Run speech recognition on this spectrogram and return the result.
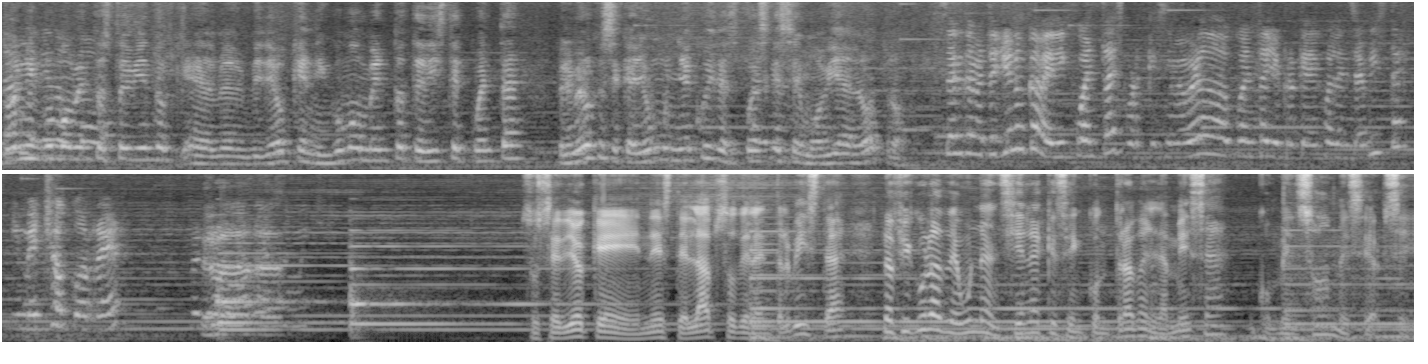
tú en ningún momento estoy viendo que el video que en ningún momento te diste cuenta. Primero que se cayó un muñeco y después que se movía el otro. Exactamente, yo nunca me di cuenta porque si me hubiera dado cuenta yo creo que dejo la entrevista y me echó a correr. Porque Pero, no- Sucedió que en este lapso de la entrevista, la figura de una anciana que se encontraba en la mesa comenzó a mecerse.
